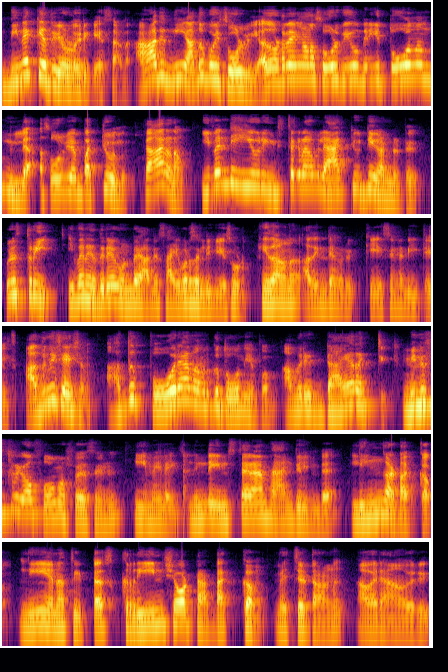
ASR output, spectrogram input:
നിനക്കെതിരെയുള്ള ഒരു കേസാണ്. ആദ്യം നീ അത് പോയി സോൾവ് ചെയ്യും. അത് ഉടനെ കാണാൻ സോൾവ് ചെയ്യുമെന്ന് എനിക്ക് തോന്നുന്നില്ല. സോൾവ് ചെയ്യാൻ പറ്റുമെന്ന്. കാരണം ഇവന്റെ ഈ ഒരു ഇൻസ്റ്റാഗ്രാമിൽ ആക്ടിവിറ്റി കണ്ടിട്ട് ഒരു സ്ത്രീ ഇവനെതിരെ കൊണ്ട് ആദ്യം സൈബർ സെല്ലിൽ കേസ് കൊടുത്തു. ഇതാണ് അതിന്റെ ഒരു കേസിന്റെ ഡീറ്റെയിൽസ് അതിനുശേഷം അത് പോരാന്ന് അവർക്ക് തോന്നിയപ്പം അവർ ഡയറക്റ്റ് മിനിസ്ട്രി ഓഫ് ഹോം അഫയേഴ്സിന് ഇമെയിൽ അയച്ചു. നിന്റെ ഇൻസ്റ്റാഗ്രാം ഹാൻഡിലിന്റെ ലിങ്ക് അടക്കം നീ എന്നിട്ട് സ്ക്രീൻഷോട്ട് അടക്കം വെച്ചിട്ടാണ് അവർ ആ ഒരു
